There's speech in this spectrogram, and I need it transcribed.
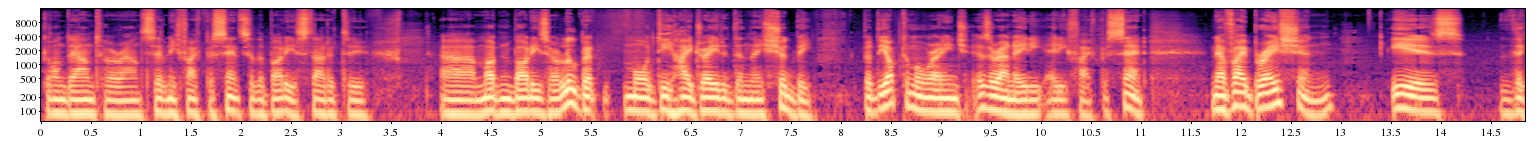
gone down to around 75%. So the body has started to, uh, modern bodies are a little bit more dehydrated than they should be. But the optimal range is around 80 85%. Now, vibration is the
